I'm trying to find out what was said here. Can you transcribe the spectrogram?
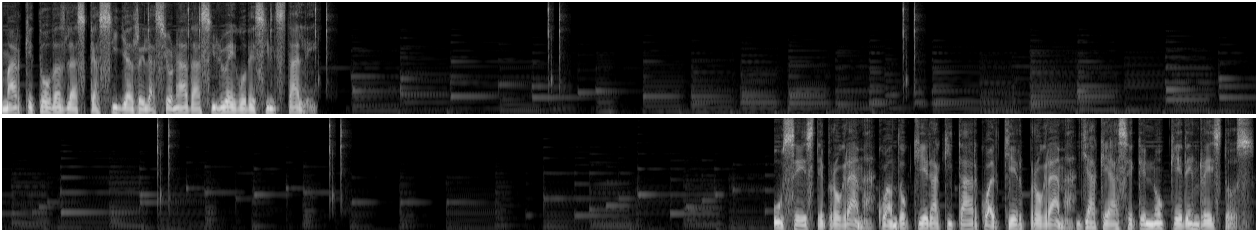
marque todas las casillas relacionadas y luego desinstale. Use este programa cuando quiera quitar cualquier programa ya que hace que no queden restos,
